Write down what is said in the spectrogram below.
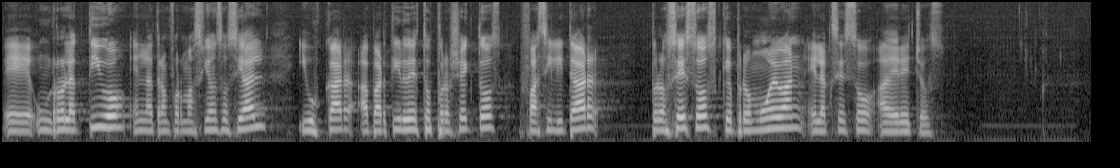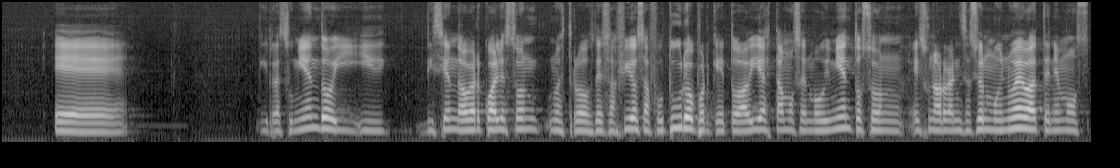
eh, un rol activo en la transformación social y buscar a partir de estos proyectos facilitar procesos que promuevan el acceso a derechos. Eh, y resumiendo y diciendo a ver cuáles son nuestros desafíos a futuro, porque todavía estamos en movimiento, son, es una organización muy nueva, tenemos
